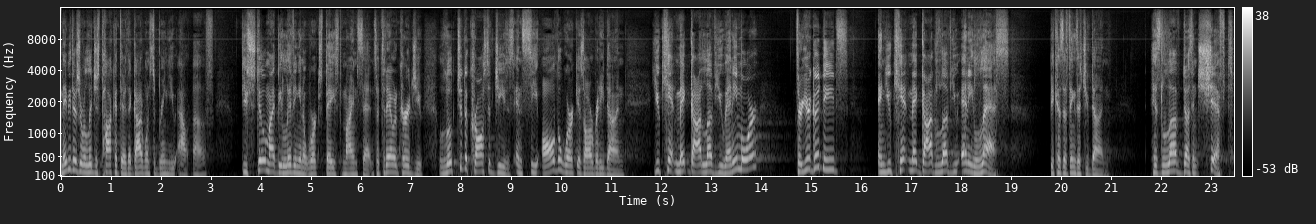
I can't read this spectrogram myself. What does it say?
maybe there's a religious pocket there that God wants to bring you out of. You still might be living in a works based mindset. And so today I would encourage you look to the cross of Jesus and see all the work is already done. You can't make God love you anymore through your good deeds, and you can't make God love you any less because of things that you've done. His love doesn't shift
